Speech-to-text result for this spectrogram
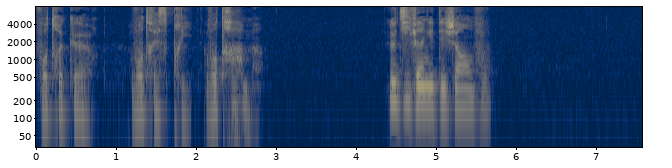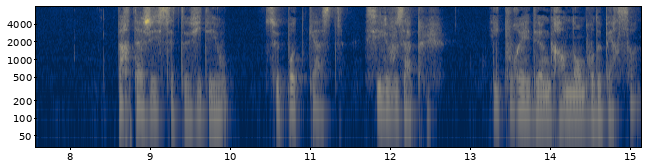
votre cœur, votre esprit, votre âme. Le divin est déjà en vous. Partagez cette vidéo, ce podcast, s'il vous a plu. Il pourrait aider un grand nombre de personnes.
